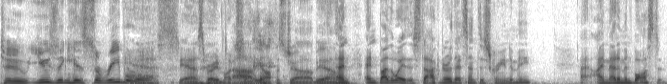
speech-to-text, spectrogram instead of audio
to using his cerebral. yes, yes, very much Ah, so. the office job. Yeah. And and by the way, the stock nerd that sent the screen to me, I, I met him in Boston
